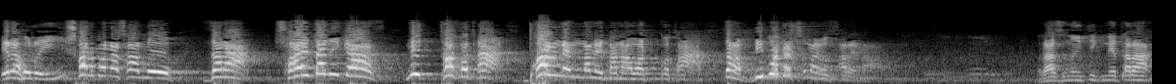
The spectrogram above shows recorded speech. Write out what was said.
এরা হলো এই সর্বনাশা লোক যারা শয়তানি কাজ, মিথ্যা কথা, ধর্মের নামে বানাওয়াট কথা, তারা বিপদের সময়ও ছাড়ে না। রাজনৈতিক নেতারা,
